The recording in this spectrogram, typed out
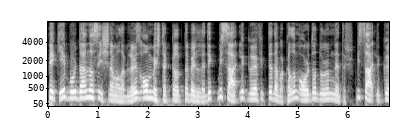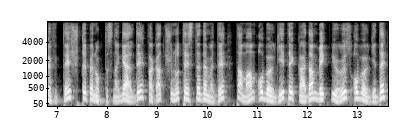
Peki burada nasıl işlem alabiliriz? 15 dakikalıkta belirledik. 1 saatlik grafikte de bakalım orada durum nedir? 1 saatlik grafikte şu tepe noktasına geldi fakat şunu test edemedi. Tamam o bölgeyi tekrardan bekliyoruz. O bölgede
